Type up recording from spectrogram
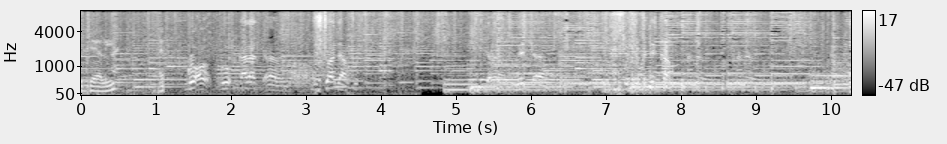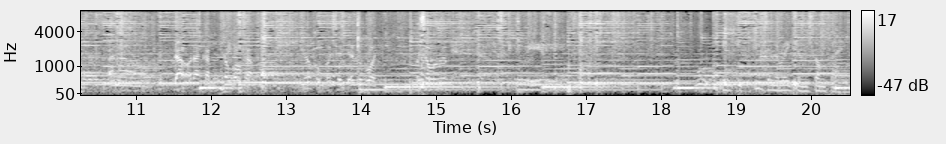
Delhi and Go on, go gather, um, destroy their food. Make with, the camp and, uh, and, that other camp, the second camp, you know, compensate everybody. But some of them, in sometimes.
